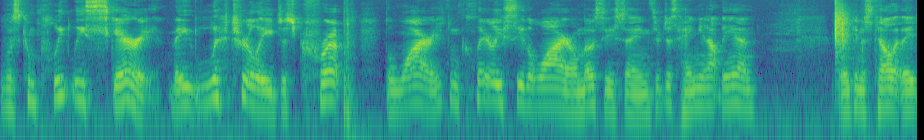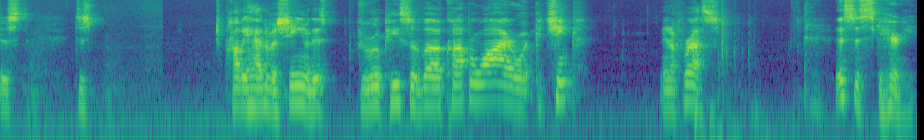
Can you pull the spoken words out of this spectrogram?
was completely scary. They literally just crimped the wire. You can clearly see the wire on most of these things. They're just hanging out the end. You can just tell that they just, just probably had a machine that just drew a piece of uh, copper wire went ka-chink in a press. This is scary.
